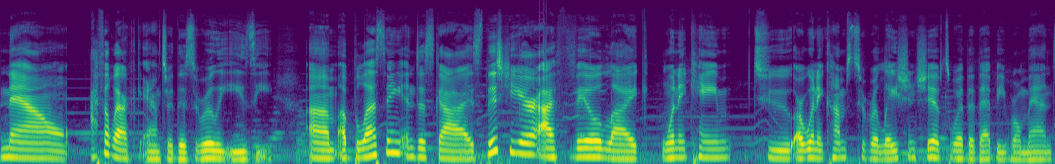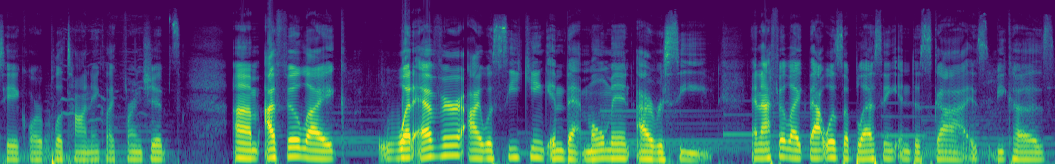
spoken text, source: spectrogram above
Now, I feel like I could answer this really easy. Um, a blessing in disguise. This year, I feel like when it came to or when it comes to relationships, whether that be romantic or platonic, like friendships, um, I feel like whatever I was seeking in that moment, I received. And I feel like that was a blessing in disguise because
